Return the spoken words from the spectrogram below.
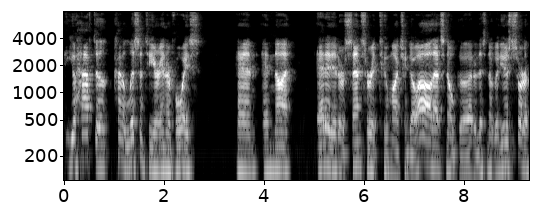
you have to kind of listen to your inner voice and and not edit it or censor it too much and go oh that's no good or this is no good. You just sort of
